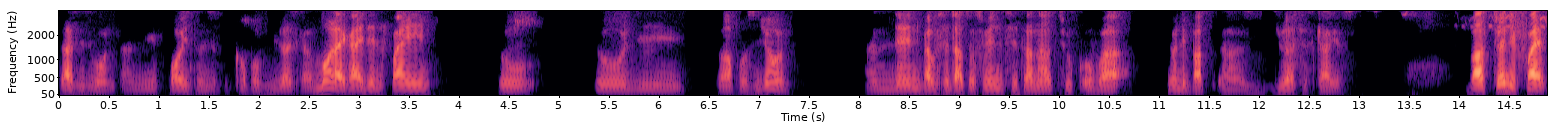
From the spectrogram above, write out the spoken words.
that is one. And he poured into the cup of Jesus Christ. More like identifying to, to the to Apostle John. And then the Bible said that was when Satan now took over John the Baptist, uh, Judas Iscariot. Verse 25.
